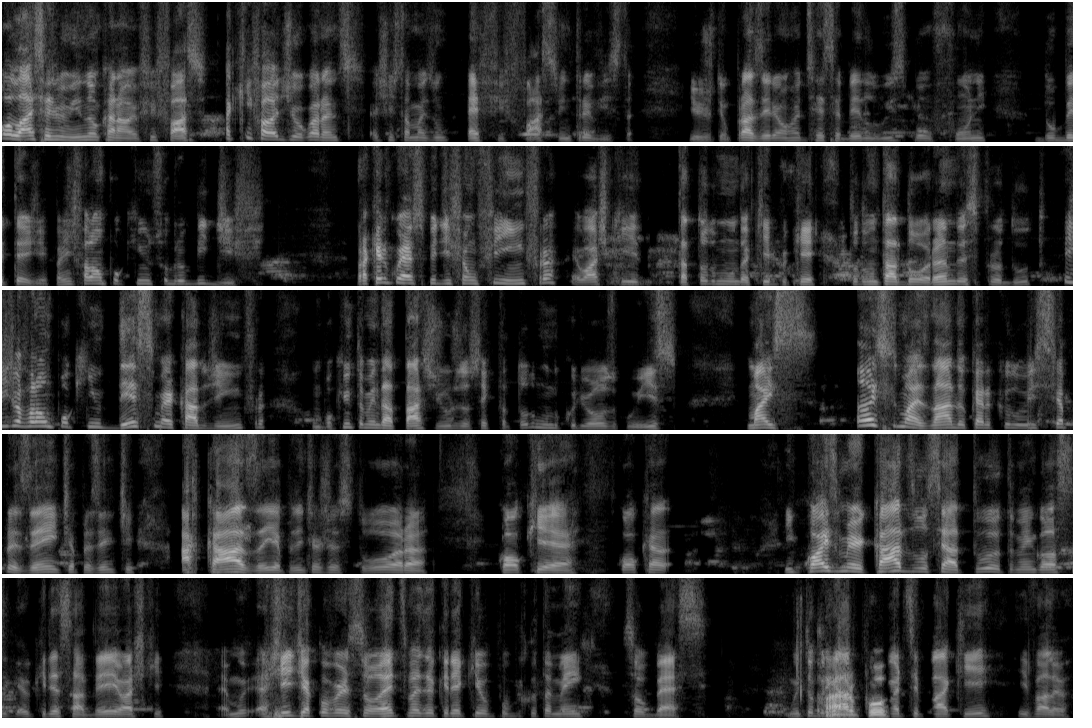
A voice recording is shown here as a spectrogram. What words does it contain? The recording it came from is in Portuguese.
Olá, seja bem-vindo ao canal F Fácil. Aqui quem fala é Diogo Arantes. A gente está mais um F Fácil Entrevista. E hoje eu tenho o prazer e a honra de receber Luiz Bolfone, do BTG, para a gente falar um pouquinho sobre o BDIF. Para quem não conhece, o BDIF é um FII Infra. Eu acho que tá todo mundo aqui porque todo mundo está adorando esse produto. E a gente vai falar um pouquinho desse mercado de infra, um pouquinho também da taxa de juros. Eu sei que está todo mundo curioso com isso. Mas Antes de mais nada, eu quero que o Luiz se apresente, apresente a casa aí, apresente a gestora, qual que é, qual que é, em quais mercados você atua, eu também gosto, eu queria saber, eu acho que é, a gente já conversou antes, mas eu queria que o público também soubesse. Muito obrigado claro, por participar aqui e valeu.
